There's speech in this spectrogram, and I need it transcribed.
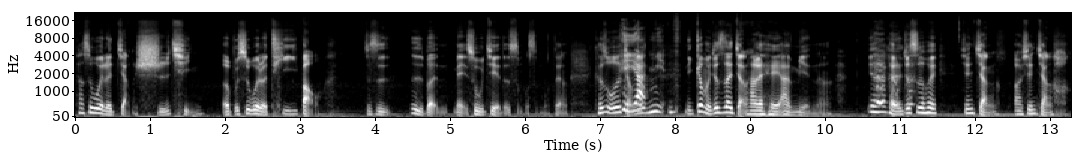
他是为了讲实情，而不是为了踢爆，就是日本美术界的什么什么这样。可是我就讲说黑暗，面，你根本就是在讲他的黑暗面呐、因为他可能就是会先讲啊、先讲好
